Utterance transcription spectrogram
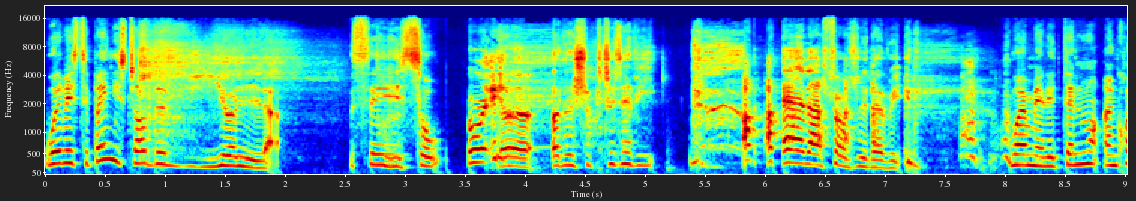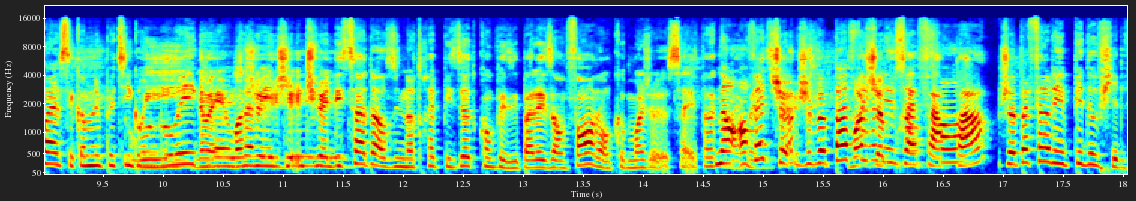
Ouais, mais c'est pas une histoire de viol, là. C'est... so, Oui. euh, elle a changé la vie. elle a changé la vie. Ouais, mais elle est tellement incroyable. C'est comme le petit Oui, non, mais moi, je- été- tu as dit ça dans un autre épisode qu'on faisait pas les enfants, donc moi je savais pas. Non, en fait, je, je veux pas Moi, faire je les préfère enfants- pas. Je veux pas faire les pédophiles.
